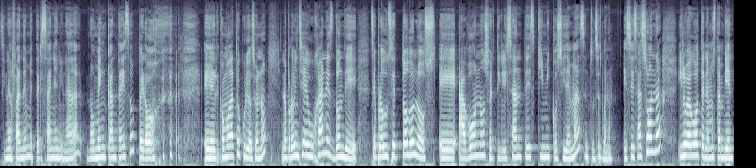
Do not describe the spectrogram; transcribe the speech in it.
sin afán de meter saña ni nada. No me encanta eso, pero eh, como dato curioso, ¿no? En la provincia de Wuhan es donde se produce todos los eh, abonos, fertilizantes, químicos y demás. Entonces, bueno, es esa zona. Y luego tenemos también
